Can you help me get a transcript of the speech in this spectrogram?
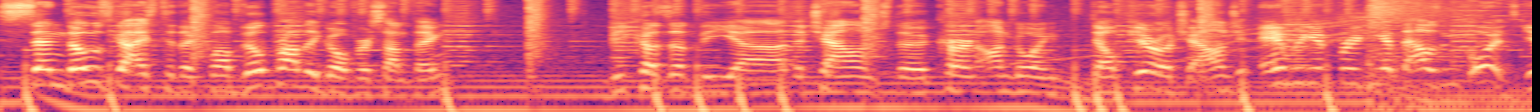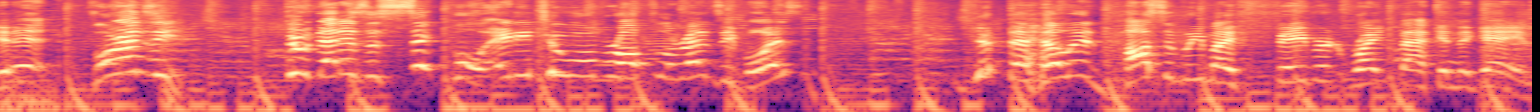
send those guys to the club. They'll probably go for something because of the uh, the challenge, the current ongoing Del Piero challenge, and we get freaking a thousand coins. Get in, Florenzi, dude, that is a sick pull. 82 overall Florenzi, boys. Get the hell in. Possibly my favorite right back in the game,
